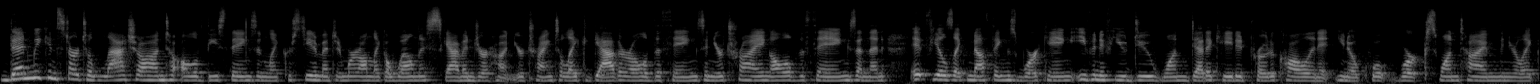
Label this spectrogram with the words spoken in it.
then we can start to latch on to all of these things. And like christina mentioned we're on like a wellness scavenger hunt. You're trying to like gather all of the things and you're trying all of the things and then it feels like nothing's working. Even if you do one dedicated protocol and it you know quote works one time then you're like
